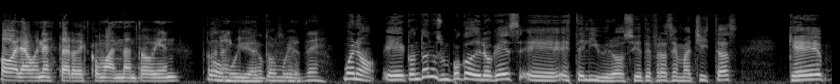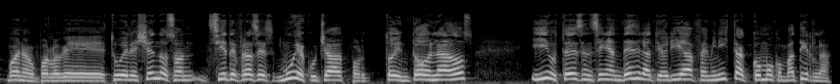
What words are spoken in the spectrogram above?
Hola, buenas tardes. ¿Cómo andan? ¿Todo bien? Todo muy bien, todo muy bien. Bueno, eh, contanos un poco de lo que es eh, este libro, Siete frases machistas, que, bueno, por lo que estuve leyendo, son siete frases muy escuchadas por en todos lados y ustedes enseñan desde la teoría feminista cómo combatirla.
